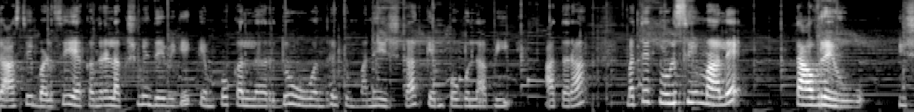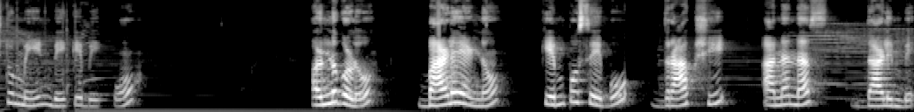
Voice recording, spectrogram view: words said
ಜಾಸ್ತಿ ಬಳಸಿ, ಯಾಕಂದರೆ ಲಕ್ಷ್ಮೀ ದೇವಿಗೆ ಕೆಂಪು ಕಲ್ಲರ್ದು ಹೂವು ಅಂದರೆ ತುಂಬಾ ಇಷ್ಟ, ಕೆಂಪು ಗುಲಾಬಿ ಆ ಥರ. ಮತ್ತು ತುಳಸಿ ಮಾಲೆ ತಾವರೆ ಹೂವು, ಇಷ್ಟು ಮೇನ್ ಬೇಕೇ ಬೇಕು. ಹಣ್ಣುಗಳು, ಬಾಳೆಹಣ್ಣು, ಕೆಂಪು ಸೇಬು, ದ್ರಾಕ್ಷಿ, ಅನನಸ್, ದಾಳಿಂಬೆ.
